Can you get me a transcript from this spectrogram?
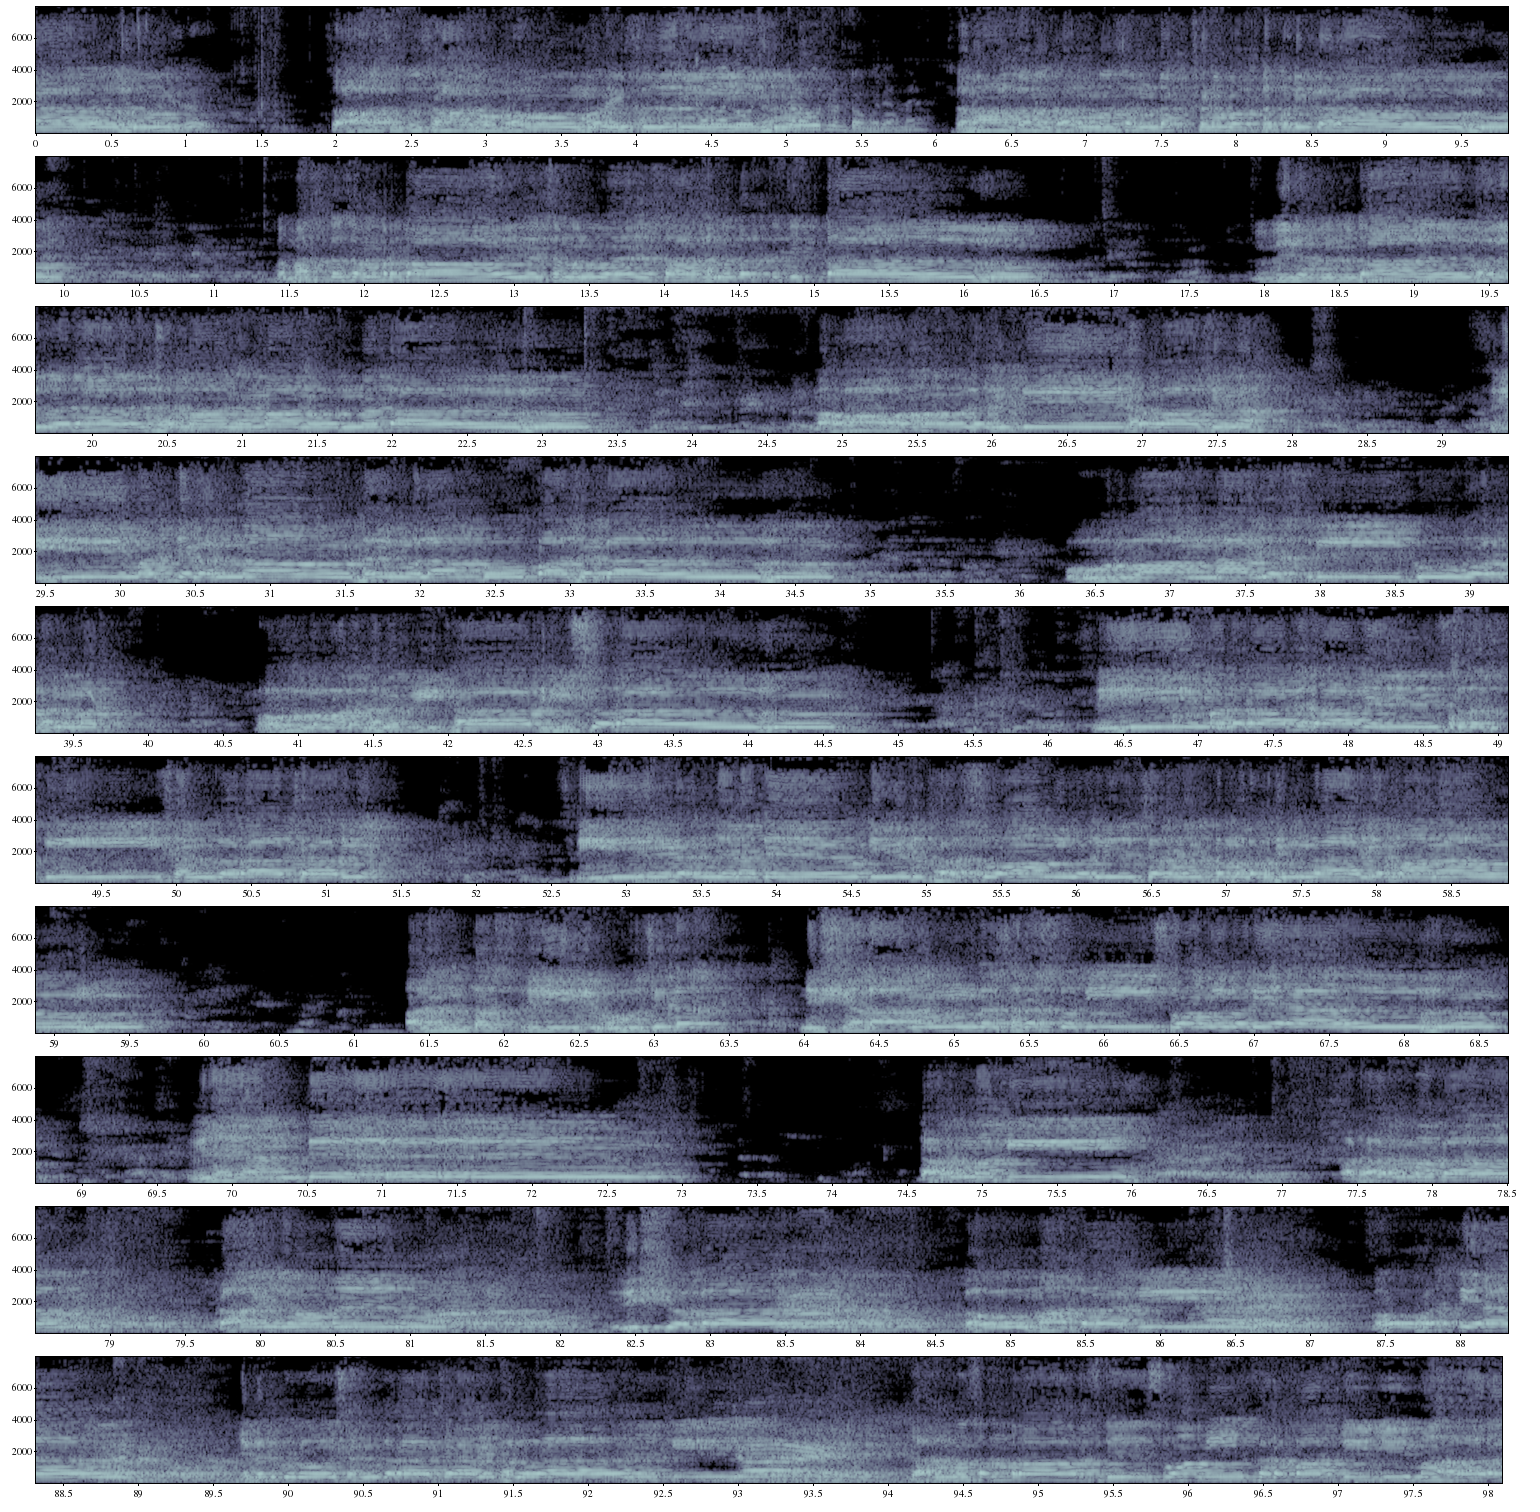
शासत सार्वभौम सनातन धर्म संरक्षण बद्ध परिकरा समस्त संप्रदाय समन्वय साधन दत्त चित्ता विविध विरुदा पीठाधीश्वरा श्रीमदराजराजेश्वर श्री तीर्थ स्वामी वर्य चरण कमल विभूषित निश्चलानंद सरस्वती स्वामी वर्या जगत गुरु शंकराचार्य भगवान की धर्म सम्राट श्री स्वामी करपात्री जी महाराज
